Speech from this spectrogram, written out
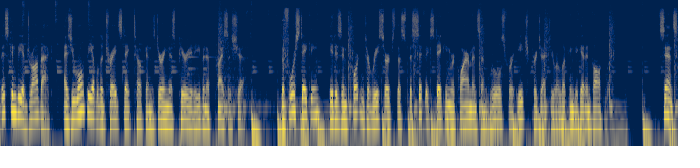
This can be a drawback, as you won't be able to trade stake tokens during this period even if prices shift. Before staking, it is important to research the specific staking requirements and rules for each project you are looking to get involved with. Since,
